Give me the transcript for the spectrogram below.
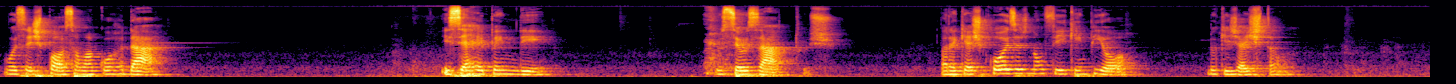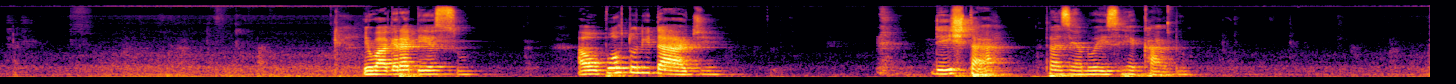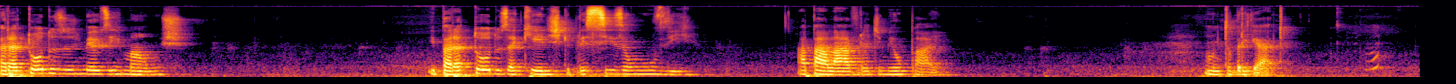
vocês possam acordar e se arrepender dos seus atos, para que as coisas não fiquem pior do que já estão. Eu agradeço a oportunidade de estar trazendo esse recado para todos os meus irmãos e para todos aqueles que precisam ouvir a palavra de meu Pai. Muito obrigado.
